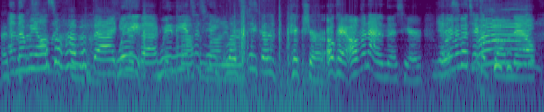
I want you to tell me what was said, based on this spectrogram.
I And then we also have a times. bag in the Wait, back. we need to take. Let's Works. take a picture. Okay, I'm gonna end this here. Yes. We're gonna go take a thumbnail.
